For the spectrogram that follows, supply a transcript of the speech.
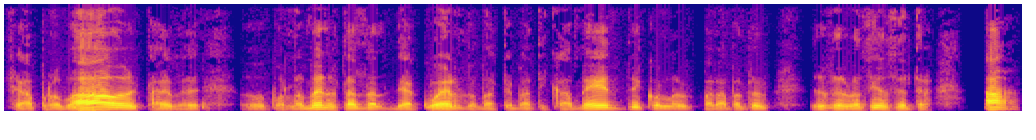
Se ha probado, está, eh, o por lo menos está de acuerdo, matemáticamente, con los parámetros de observación, etcétera. Ah,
